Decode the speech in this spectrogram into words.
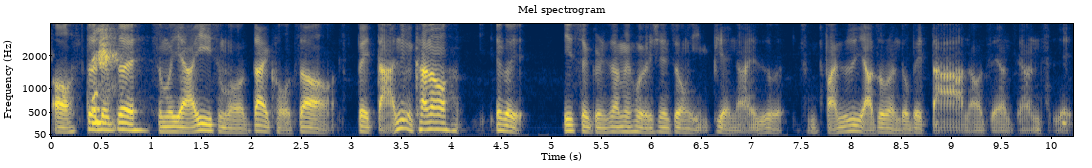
哦，对对对，什么牙医什么戴口罩被打，你有看到那个 Instagram 上面会有一些这种影片啊，还是说反正就是亚洲人都被打，然后怎样怎样之类。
